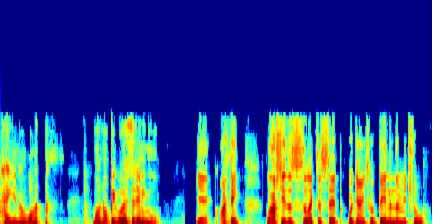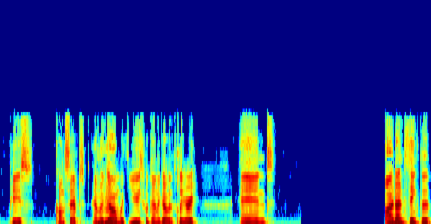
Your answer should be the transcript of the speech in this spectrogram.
"Hey, you know what? Might not be worth it anymore." Yeah, I think last year the selectors said we're going to abandon the Mitchell Pearce concept and we're Mhm. going with youth. We're going to go with Cleary, and I don't think that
